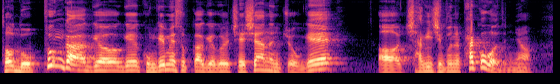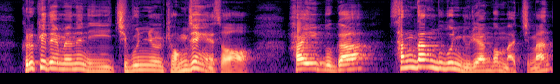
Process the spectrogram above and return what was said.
더 높은 가격의 공개 매수 가격을 제시하는 쪽에 어, 자기 지분을 팔 거거든요. 그렇게 되면은 이 지분율 경쟁에서 하이브가 상당 부분 유리한 건 맞지만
